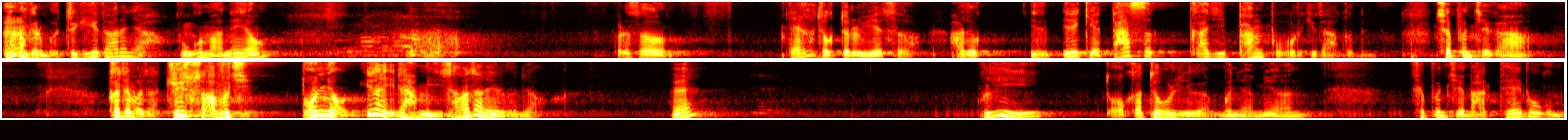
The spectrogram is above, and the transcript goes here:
그럼 어떻게 기도하느냐? 궁금하네요. 그래서 대가족들을 위해서 아주 이렇게 다섯 가지 방법으로 기도하거든요. 첫 번째가 가자마자 주이스 아버지 돈요 이래 이래 하면 이상하잖아요, 이거요. 예? 그게 똑같은 원리가 뭐냐면 첫 번째 마태복음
